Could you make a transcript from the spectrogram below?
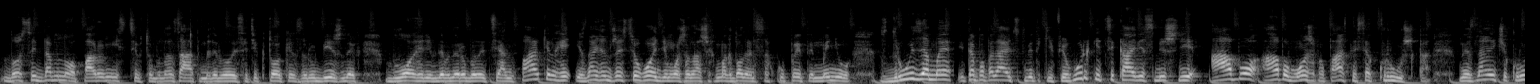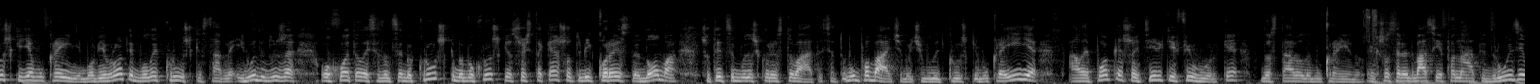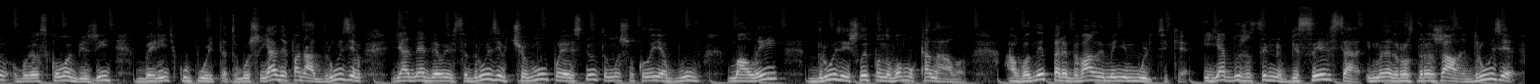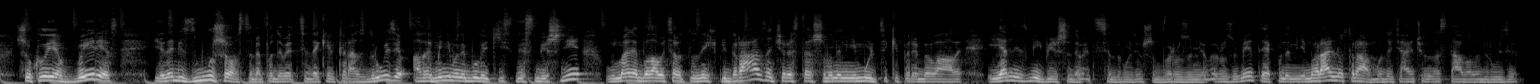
досить давно, пару місяців тому назад. Ми дивилися тіктоки зарубіжних блогерів, де вони робили ці анпакінги. І значить, вже сьогодні можна в наших Макдональдсах купити меню з друзями, і там попадаються тобі такі фігурки цікаві, смішні, або або може попастися кружка. Не знаю, чи кружки є в Україні, бо в Європі були кружки саме, і люди дуже охотилися за цими кружками, бо кружки щось таке, що тобі корисне вдома, що ти цим будеш користуватися. Тому побачимо, чи будуть кружки в Україні, але поки що тільки фігурки доставили в Україну. Якщо серед вас є фанати друзів, обов'язково біжіть, беріть, купуйте. Тому що я не фанат друзів, я не дивився друзів. Чому поясню? Тому що коли я був малий, друзі йшли по новому каналу. А вони перебивали мені мультики. І я дуже сильно бісився, і мене роздражали друзі, що коли я виріс, я навіть змушував себе подивитися декілька разів друзів, але мені вони були якісь не смішні. У мене була оця от з них відраза через те, що вони мені мультики перебивали. І я не зміг більше дивитися друзів, щоб ви розуміли. Розумієте, як вони мені моральну травму дитячу наставили, друзі.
